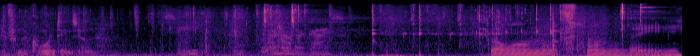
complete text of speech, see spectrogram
They're from the quarantine zone. See? Turn on our guys. Go on, make some of these.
